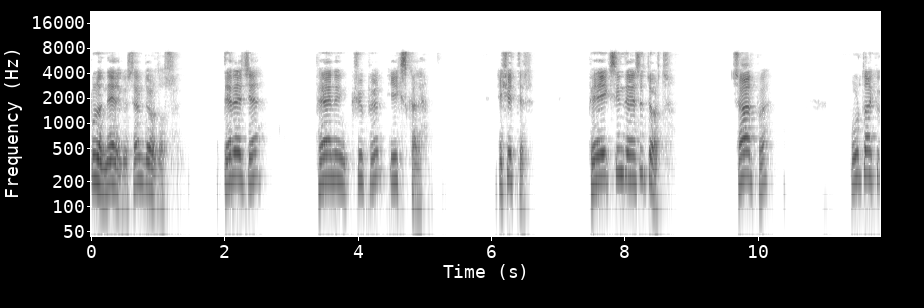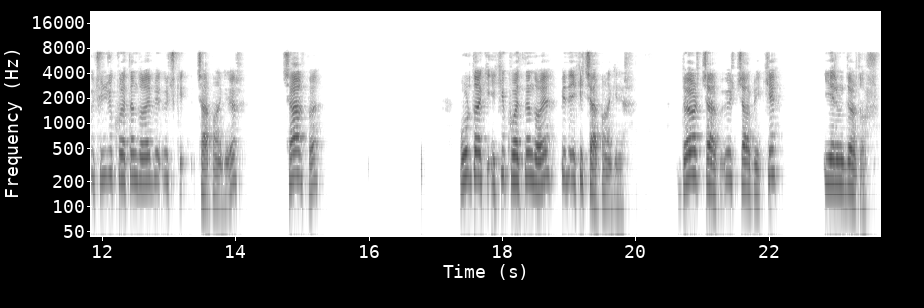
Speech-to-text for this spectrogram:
bunu neyle göstereyim? 4 olsun. Derece P'nin küpü x kare eşittir. Px'in derecesi 4 çarpı buradaki üçüncü kuvvetten dolayı bir 3 çarpana giriyor. Çarpı buradaki 2 kuvvetinden dolayı bir de 2 çarpana giriyor. 4 çarpı 3 çarpı 2 24 olur.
